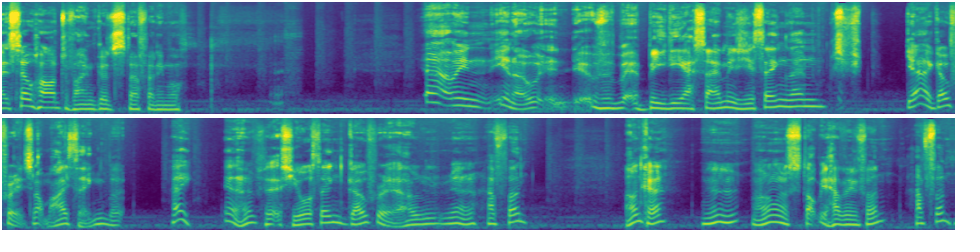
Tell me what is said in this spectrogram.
Yeah, it's so hard to find good stuff anymore. Yeah, I mean, you know, if BDSM is your thing, then yeah, go for it. It's not my thing, but hey, you know, if it's your thing, go for it. I'll, you know, have fun. Okay. Yeah, I don't want to stop you having fun. Have fun.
